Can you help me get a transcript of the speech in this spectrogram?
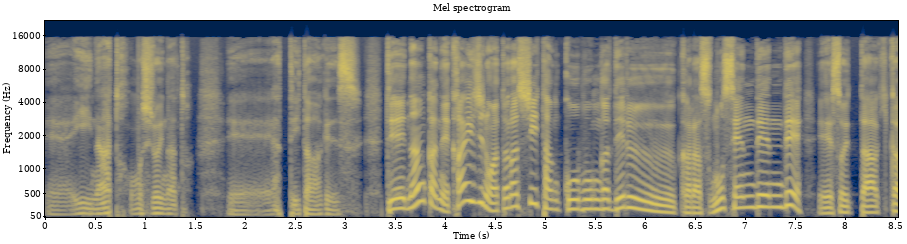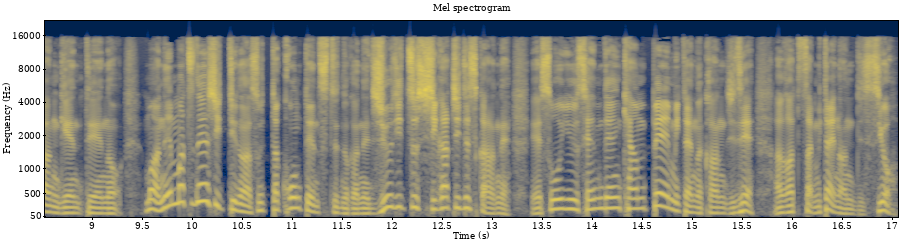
えー、いいなと、面白いなと、えー、やっていたわけです。で、なんかね、カイジの新しい単行本が出るから、その宣伝で、えー、そういった期間限定の、まあ年末年始っていうのはそういったコンテンツっていうのがね、充実しがちですからね、えー、そういう宣伝キャンペーンみたいな感じで上がってたみたいなんですよ。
